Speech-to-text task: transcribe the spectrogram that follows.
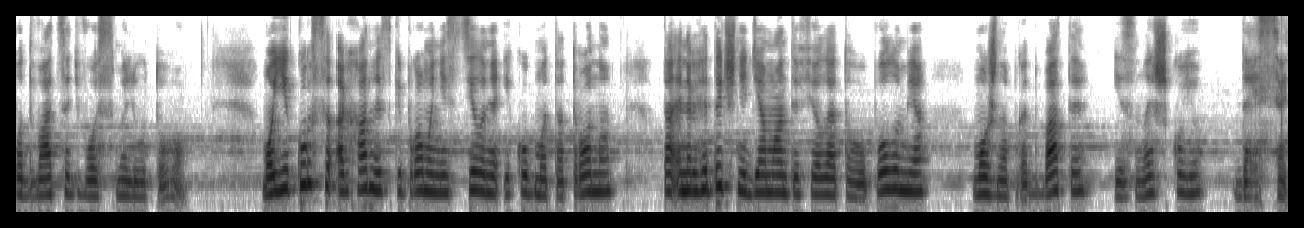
по 28 лютого. Мої курси Архангельські промені зцілення і куб Метатрона та енергетичні діаманти фіолетового полум'я можна придбати із знижкою 10%.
